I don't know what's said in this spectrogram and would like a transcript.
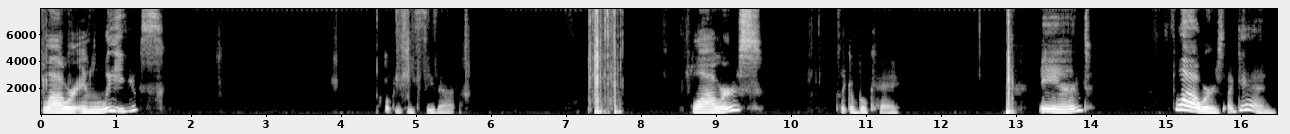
Flower and Leaves. Hope you can see that. Flowers. It's like a bouquet. And flowers again.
